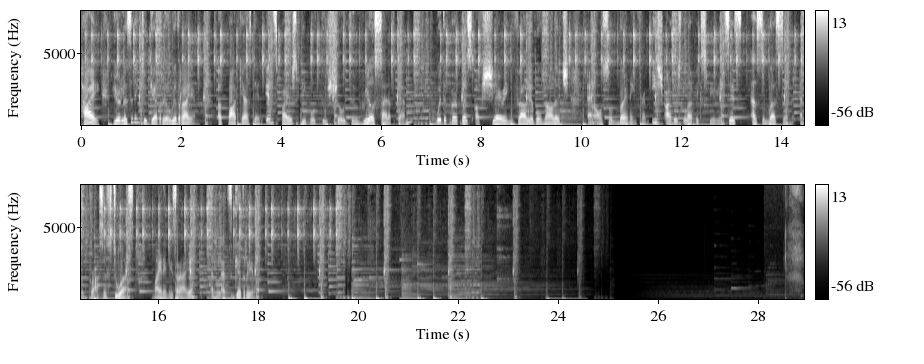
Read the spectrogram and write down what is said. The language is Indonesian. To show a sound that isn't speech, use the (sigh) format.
Hi, you're listening to Get Real with Ryan, a podcast that inspires people to show the real side of them with the purpose of sharing valuable knowledge and also learning from each other's life experiences as a lesson and a process to us. My name is Ryan, and let's get real.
